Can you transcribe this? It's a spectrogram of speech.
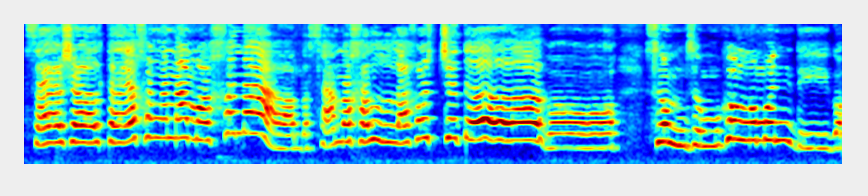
سجل تخن نمخنا سنخ الله حجدو سمزم خن مندیگو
